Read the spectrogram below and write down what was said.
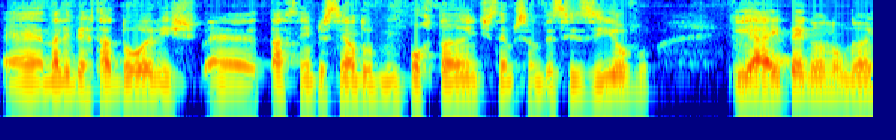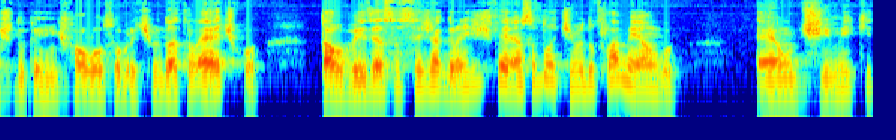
É, na Libertadores está é, sempre sendo importante, sempre sendo decisivo. E aí, pegando um gancho do que a gente falou sobre o time do Atlético, talvez essa seja a grande diferença do time do Flamengo. É um time que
